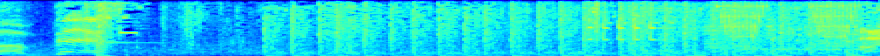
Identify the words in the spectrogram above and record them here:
love this. i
